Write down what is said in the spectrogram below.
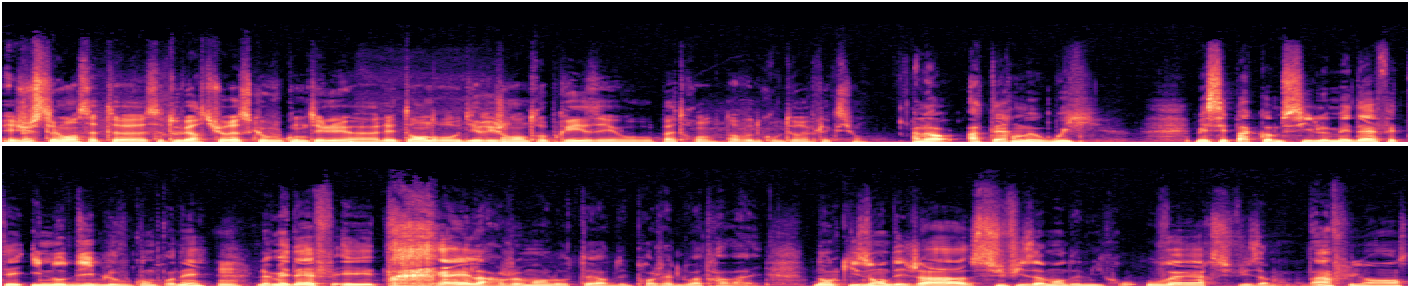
Et justement, cette, euh, cette ouverture, est-ce que vous comptez l'é- l'étendre aux dirigeants d'entreprise et aux patrons dans votre groupe de réflexion? Alors, à terme, oui. Mais c'est pas comme si le MEDEF était inaudible, vous comprenez? Le MEDEF est très largement l'auteur du projet de loi travail. Donc ils ont déjà suffisamment de micros ouverts, suffisamment d'influence.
